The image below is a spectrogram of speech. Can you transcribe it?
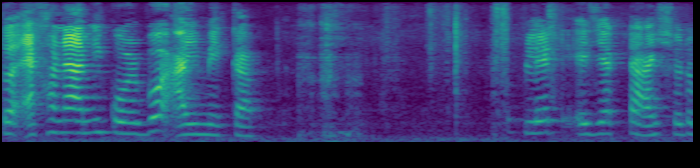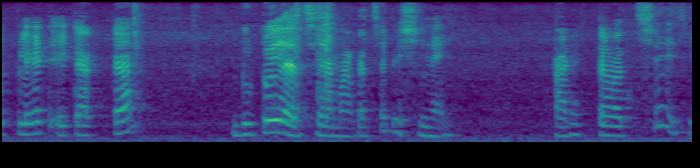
তো এখন আমি করব আই মেকআপ প্লেট এই যে একটা আইশ্যাডো প্লেট এটা একটা দুটোই আছে আমার কাছে, বেশি নাই। আরেকটা হচ্ছে এই যে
